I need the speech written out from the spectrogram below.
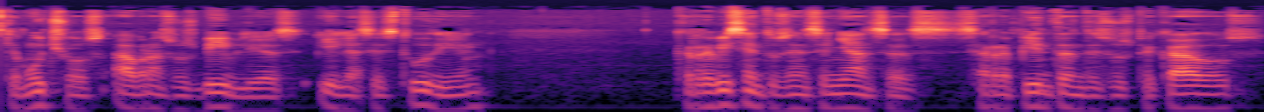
que muchos abran sus Biblias y las estudien, que revisen tus enseñanzas, se arrepientan de sus pecados,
